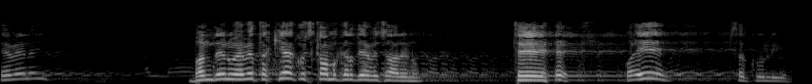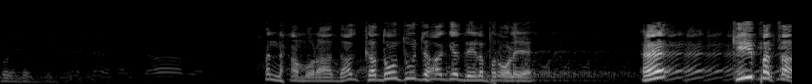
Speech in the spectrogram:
ایویں نہیں؟ بندے نو ایویں تکیا کچھ کام کر دیا بچارے نو۔ تے او اے سکولی اوپر نہ مراد کدوں تو جا کے دل فرولیا ہے؟ کی پتا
